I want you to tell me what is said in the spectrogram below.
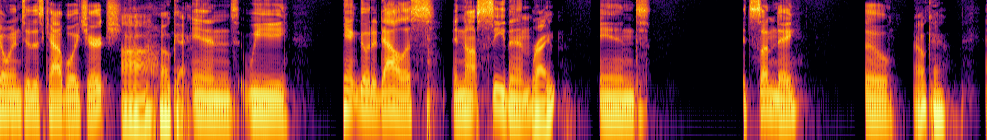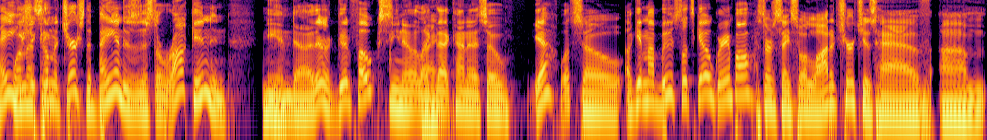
going to this cowboy church, Ah, okay. and we can't go to Dallas and not see them. Right. And it's Sunday, so Okay. hey, Well, you should come to church. The band is just a rocking, and and uh, there are good folks, you know, like Mm. Right. that kind of. So yeah, let's. So I'll get my boots. Let's go, Grandpa. I started to say so a lot of churches have um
